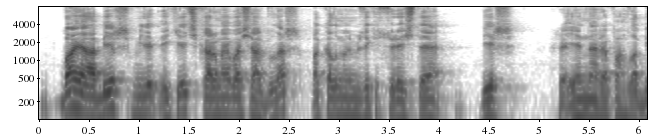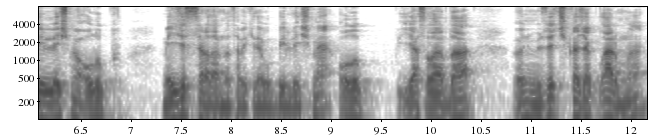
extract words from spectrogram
Bayağı bir milletvekili çıkarmaya başardılar. Bakalım önümüzdeki süreçte bir yeniden refahla birleşme olup meclis sıralarında tabii ki de bu birleşme olup yasalarda önümüze çıkacaklar mı?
